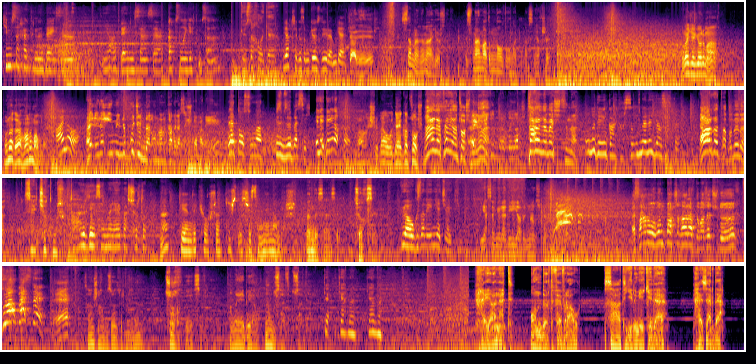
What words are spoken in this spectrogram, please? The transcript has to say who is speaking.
Speaker 1: Kimisə xətrinə dəysən, ya dəymisənsə, qapısına getmisən.
Speaker 2: Gözdə xala gəlirəm.
Speaker 3: Yaxşı qızım, gözləyirəm, gəl.
Speaker 4: Gəlir. İstəmirəm mənə görsün. Heç mənim adımın nə olduğunu da bilməsin, yaxşı?
Speaker 5: Bura gəl görüm ha. Bu nə də hanım Allah?
Speaker 3: Alo.
Speaker 5: Ə, elə iminli bu günlər onların kamerası işləmədi.
Speaker 2: Rədd olsunlar. Biz bizə bəsik.
Speaker 3: Elə deyil axı.
Speaker 5: Yaxşı da o dəqiqə coşma.
Speaker 4: Mənə nətər yəni mən?
Speaker 5: Eşidirlər də yaxşı.
Speaker 4: Cəhənnəmə eşitsinlər.
Speaker 3: Onu deyin qaytarsın. Mənə yazıqdır.
Speaker 4: Hardan tapım mən?
Speaker 2: Sən çatmır. Tahir deyəsən mələyə qaçırdı.
Speaker 3: Deyəndə ki, uşaq gizli keçməyinə inanmır.
Speaker 4: Mən də səni sevirəm. Çox sevirəm.
Speaker 2: Güya o qıza nə edəcək?
Speaker 5: Deyəsən elədiyi yadından çıxır.
Speaker 4: Və sənin oğlun başı xarabdır, başa düşdün?
Speaker 2: Tural bəsdir.
Speaker 4: E? Sən uşağımızı öldürməyinə çox böyük sevirəm. Amma eybi yox, mən bu səhvi düzəldərəm.
Speaker 2: Gəlmə, gəlmə.
Speaker 6: Xəyanət 14 fevral saat 22-də Xəzərdə.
